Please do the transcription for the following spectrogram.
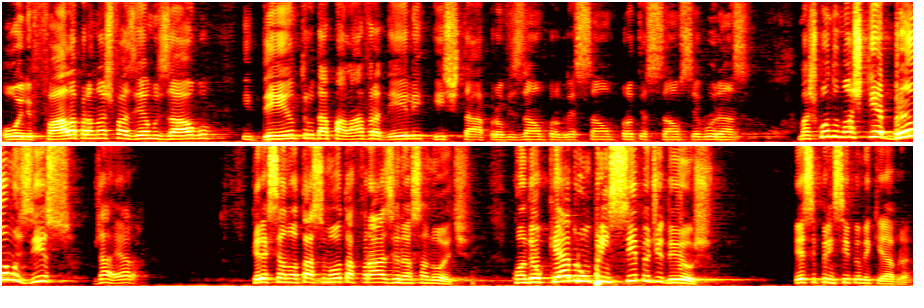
ou ele fala para nós fazermos algo, e dentro da palavra dele está provisão, progressão, proteção, segurança. Mas quando nós quebramos isso, já era. Queria que você anotasse uma outra frase nessa noite. Quando eu quebro um princípio de Deus, esse princípio me quebra.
